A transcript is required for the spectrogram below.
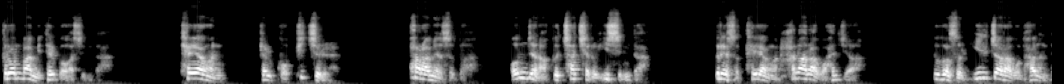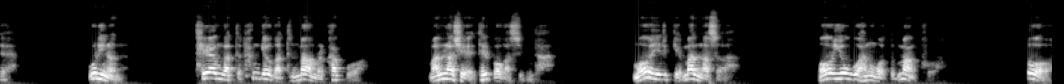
그런 밤이 될 것 같습니다. 태양은 결코 빛을 발하면서도 언제나 그 자체로 있습니다. 그래서 태양은 하나라고 하죠. 그것을 일자라고도 하는데 우리는 태양 같은 한결같은 마음을 갖고 만나셔야 될 것 같습니다. 뭐 이렇게 만나서 뭐 요구하는 것도 많고 또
